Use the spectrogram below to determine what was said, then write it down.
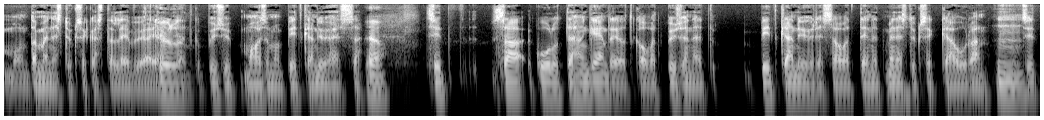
monta menestyksekästä levyä Kyllä. ja pysyy mahdollisimman pitkän yhdessä. Sitten sä kuulut tähän genre, jotka ovat pysyneet pitkään yhdessä, ovat tehneet menestyksekkään uran. Mm. Sit,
